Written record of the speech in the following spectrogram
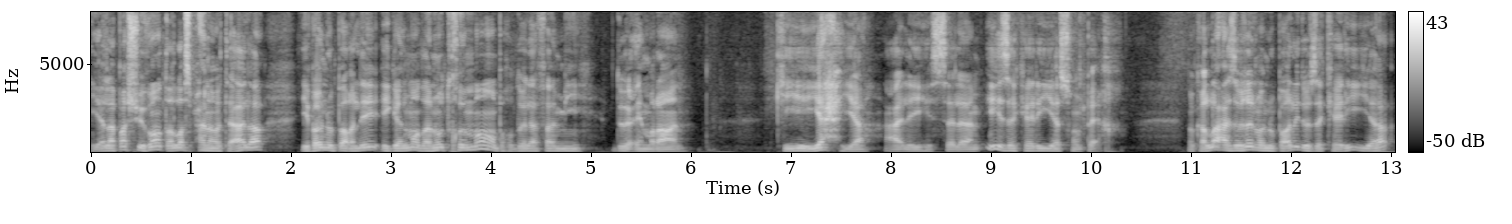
Et à la page suivante, Allah subhanahu wa ta'ala, il va nous parler également d'un autre membre de la famille de Imran, qui est Yahya alayhi salam et Zakaria son père. Donc Allah azza va nous parler de Zakaria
